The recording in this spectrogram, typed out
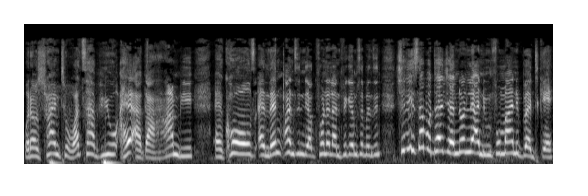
when I was trying to WhatsApp you. I akahambi uh, calls and then xa ndithi ndiyakufonela ndifike emsebenzini shini isabotage yantoni le andimfumani but ke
